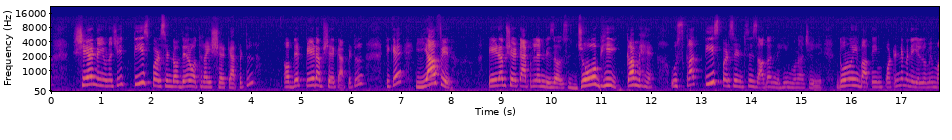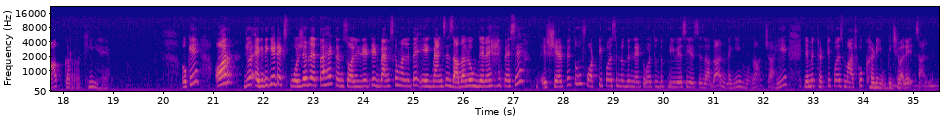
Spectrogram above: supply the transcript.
शेयर नहीं होना चाहिए। तीस percent of their authorise share capital of their paid up share capital ठीक है? या फिर paid up share capital and reserve जो भी कम है, उसका 30 परसेंट से ज़्यादा नहीं होना चाहिए। दोनों ही बातें इंपॉर्टेंट है, मैंने येलो में मार्क कर रखी है। Okay okay? और जो एग्रीगेट एक्सपोजर रहता है कंसोलिडेटेड बैंक्स का, मान लेते हैं एक बैंक से ज़्यादा लोग दे रहे हैं पैसे इस शेयर पे तो वो 40 percent of the net worth of the previous year से ज़्यादा नहीं होना चाहिए। जब मैं थर्टी फ़र्स्ट मार्च को खड़ी हूँ पीछे वाले साल में।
